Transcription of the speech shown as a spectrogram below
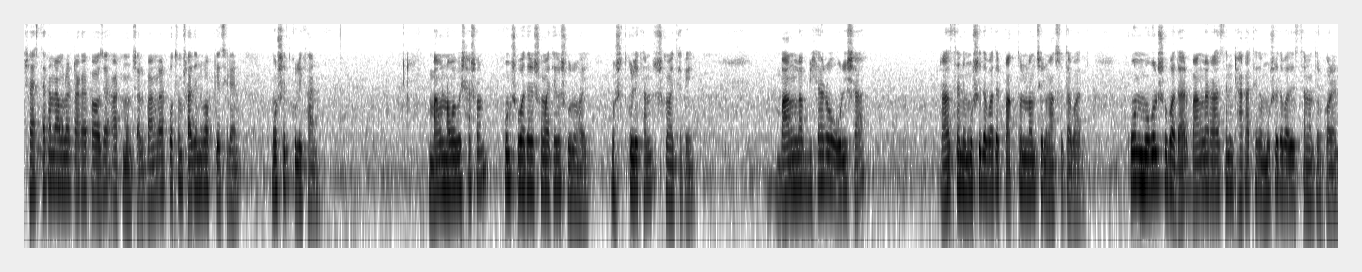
শায়স্তা খান আমলের টাকায় পাওয়া যায় আট মন চাল। বাংলার প্রথম স্বাধীন কে ছিলেন? মুর্শিদ কুলি খান। বাংলা নবাবী শাসন কোন সুবাদারের সময় থেকে শুরু হয়? মুর্শিদ কুলি খান, সময় থেকেই। বাংলা, বিহার ও ওড়িশা রাজধানী মুর্শিদাবাদের প্রাক্তন নাম ছিল মাকসুদাবাদ। কোন মুঘল সুবাদার বাংলার রাজধানী ঢাকা থেকে মুর্শিদাবাদে স্থানান্তর করেন?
